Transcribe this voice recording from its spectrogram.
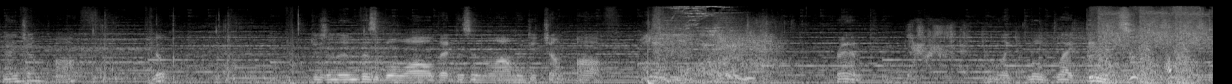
Can I jump off? Nope. There's an invisible wall that doesn't allow me to jump off. Ramp. Like little black demons.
